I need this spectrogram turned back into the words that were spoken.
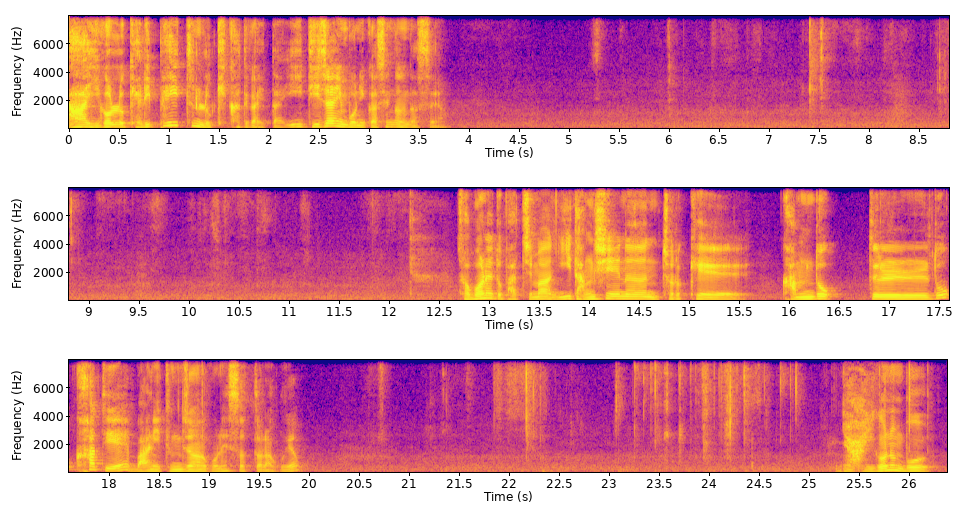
아 이걸로 게리 페이튼 루키 카드가 있다. 이 디자인 보니까 생각났어요. 저번에도 봤지만 이 당시에는 저렇게 감독들도 카드에 많이 등장하곤 했었더라고요. 야 이거는 뭐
